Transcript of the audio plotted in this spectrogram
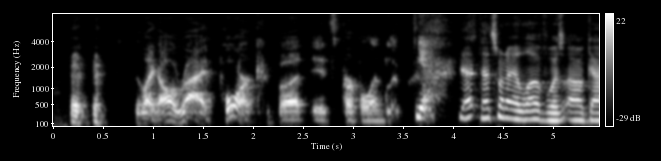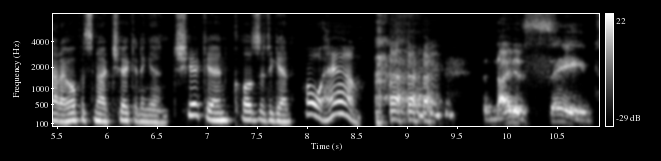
They're like, all right, pork, but it's purple and blue. Yeah. That, that's what I love was, oh God, I hope it's not chicken again. Chicken, close it again. Oh, ham. the night is saved.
